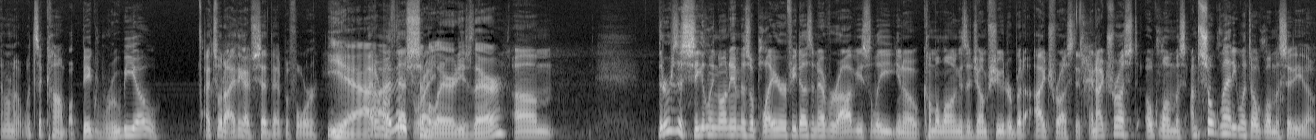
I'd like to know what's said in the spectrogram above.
I don't know, what's a comp? A big Rubio. That's what I, I think. I've said that before. Yeah, I don't know if there's that's right. similarities there. Um, there's a ceiling on him as a player if he doesn't ever obviously you know come along as a jump shooter but i trust it and i trust oklahoma i'm so glad he went to oklahoma city though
